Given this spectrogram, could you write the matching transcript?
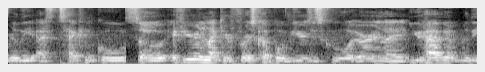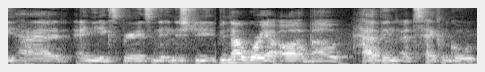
really as technical. So if you're in like your first couple of years of school or like you haven't really had any experience in the industry, do not worry at all about having a technical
